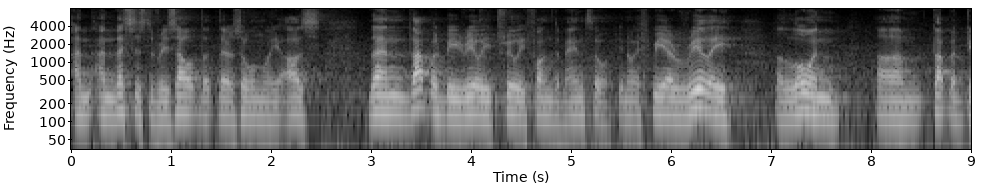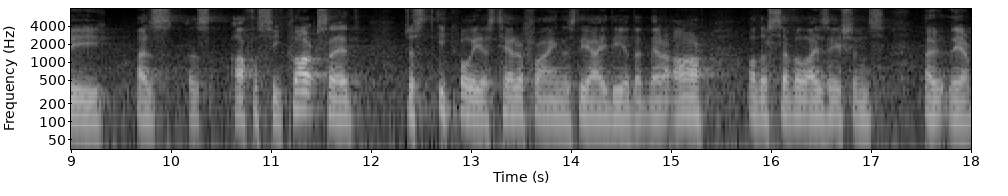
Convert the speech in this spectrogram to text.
and, and this is the result that there's only us, then that would be really, truly fundamental. You know, if we are really alone, um, that would be, as, as Arthur C. Clarke said, just equally as terrifying as the idea that there are other civilizations out there.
